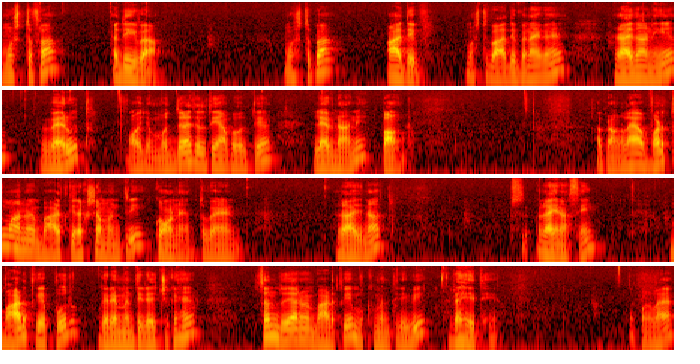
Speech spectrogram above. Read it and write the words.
मुस्तफ़ा अदीबा मुस्तफ़ा आदिब। मुस्तफ़ा आदिब बनाए गए हैं। राजधानी है वैरूथ और जो मुद्रा चलती है, यहाँ पर बोलते हैं लेबनानी पाउंड। अब अगला है वर्तमान में भारत के रक्षा मंत्री कौन है? तो वह राजनाथ राजनाथ सिंह। भारत के पूर्व गृह मंत्री रह चुके हैं। सन 2000 में भारत के मुख्यमंत्री भी रहे थे। अगला है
